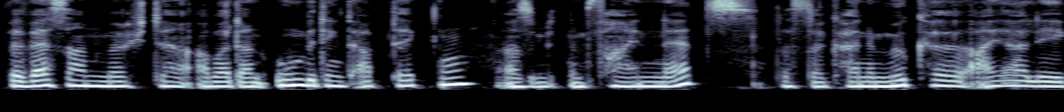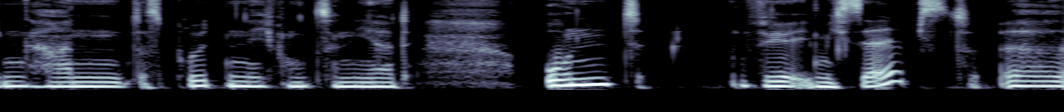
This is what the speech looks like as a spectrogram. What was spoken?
bewässern möchte, aber dann unbedingt abdecken, also mit einem feinen Netz, dass da keine Mücke Eier legen kann, das Brüten nicht funktioniert. Und für mich selbst äh,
